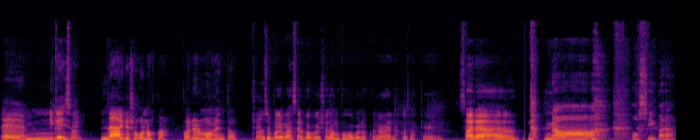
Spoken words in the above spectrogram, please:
Em, ¿Y qué hizo él? Nada que yo conozca por el momento. Yo no sé por qué me acerco, porque yo tampoco conozco nada de las cosas que. Sara. No. Oh, sí, pará.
